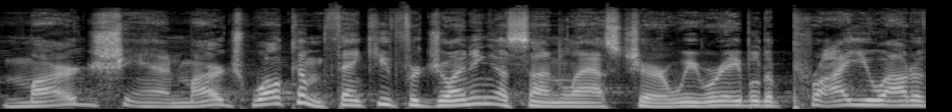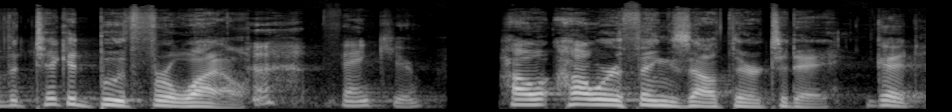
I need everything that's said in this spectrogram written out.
Marge. And Marge, welcome. Thank you for joining us on Last Chair. We were able to pry you out of the ticket booth for a while. Thank you. How, how are things out there today? Good,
